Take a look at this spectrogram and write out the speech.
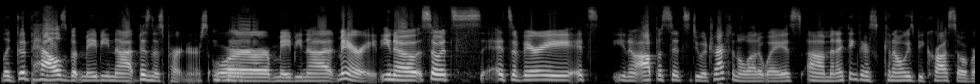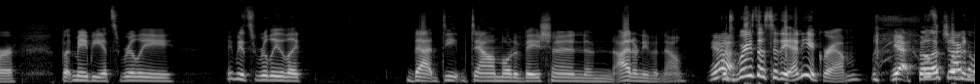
like good pals but maybe not business partners Mm-hmm. or maybe not married you know so it's it's a very it's you know opposites do attract in a lot of ways um and i think there's can always be crossover but maybe it's really maybe it's really like that deep down motivation and i don't even know Yeah. which brings us to the enneagram Yeah. So Let's let's, jump about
